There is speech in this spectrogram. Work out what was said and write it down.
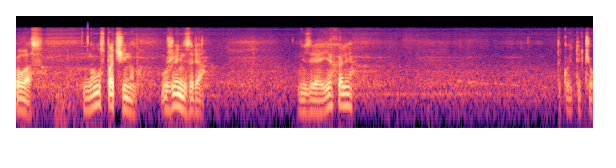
Класс. Ну, с почином. Уже не зря. Не зря ехали. Такой тычок.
